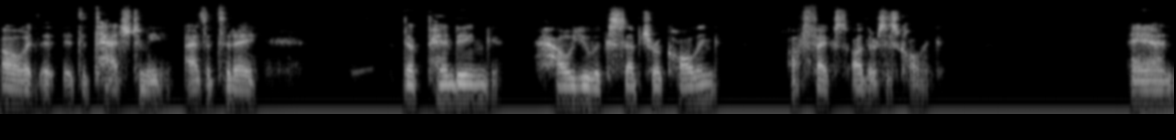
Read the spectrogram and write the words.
oh, it, it, it's attached to me as of today. Depending how you accept your calling affects others' calling. And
